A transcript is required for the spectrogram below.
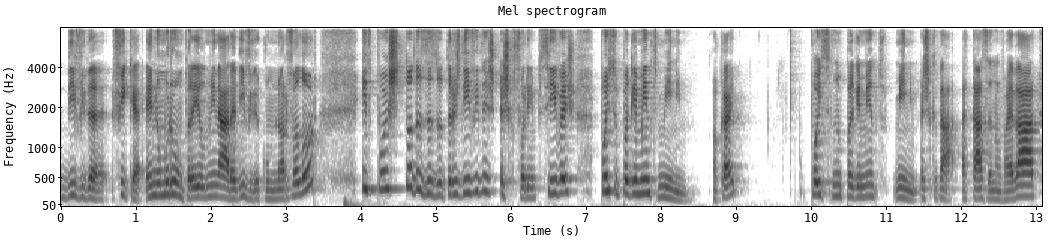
dívida fica em número 1 um para eliminar a dívida com menor valor e depois todas as outras dívidas, as que forem possíveis, põe-se o pagamento mínimo, ok? Põe-se no pagamento mínimo. As que dá, a casa não vai dar,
